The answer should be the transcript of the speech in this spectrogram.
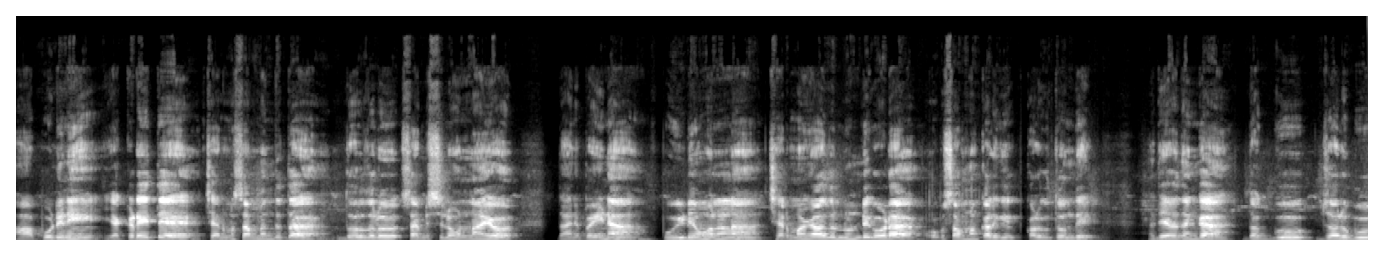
ఆ పొడిని ఎక్కడైతే చర్మ సంబంధిత దురదలు సమస్యలు ఉన్నాయో దానిపైన పూయడం వలన చర్మ వ్యాధుల నుండి కూడా ఉపశమనం కలిగి కలుగుతుంది. అదేవిధంగా దగ్గు జలుబు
